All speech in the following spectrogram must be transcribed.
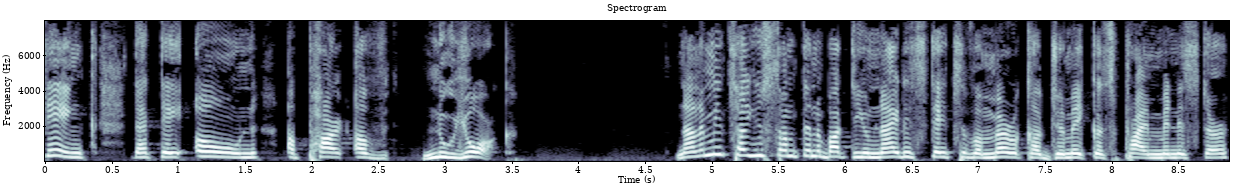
think that they own a part of New York. Now, let me tell you something about the United States of America, Jamaica's prime minister.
